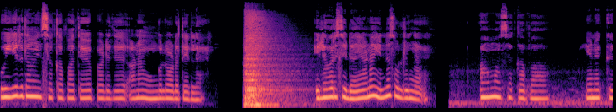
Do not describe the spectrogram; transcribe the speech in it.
உயிர் தான் சக்கப்பா தேவைப்படுது ஆனால் உங்களோடது இல்லை. இளவரசி டயானா என்ன சொல்கிறீங்க ஆமாம் சக்கப்பா எனக்கு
